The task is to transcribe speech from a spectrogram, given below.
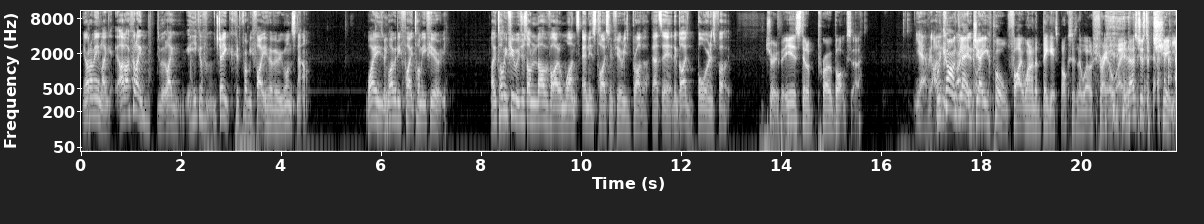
You know what I mean? Like, I, I feel like, like he could, Jake could probably fight whoever he wants now. Why? Why would he fight Tommy Fury? Like, Tommy hmm. Fury was just on Love Island once and is Tyson Fury's brother. That's it. The guy's boring as fuck. True, but he is still a pro boxer. Yeah, I We can't let. Jake Paul fight one of the biggest boxers in the world straight away. That's just a cheat.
